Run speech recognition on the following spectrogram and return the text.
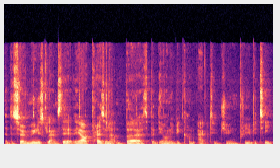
the ceruminous glands, they, they are present at birth, but they only become active during puberty.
